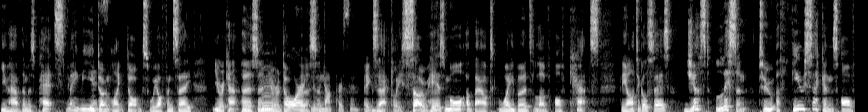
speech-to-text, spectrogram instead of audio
You have them as pets. Maybe you yes. don't like dogs. We often say you're a cat person, mm, you're a dog or person. You're a dog person. Exactly. So here's more about WeiBird's love of cats. The article says just listen to a few seconds of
